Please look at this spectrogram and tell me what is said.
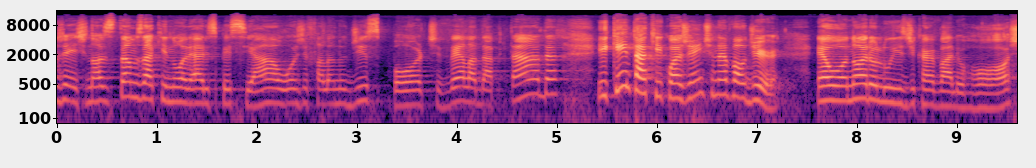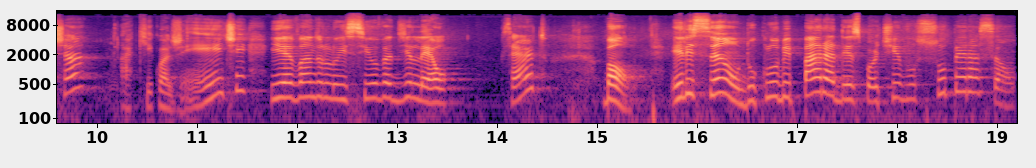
Bom, gente, nós estamos aqui no Horário Especial, hoje falando de esporte, vela adaptada. E quem está aqui com a gente, né, Valdir? É o Honório Luiz de Carvalho Rocha, aqui com a gente, e Evandro Luiz Silva de Léo, certo? Bom, eles são do Clube Paradesportivo Superação,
